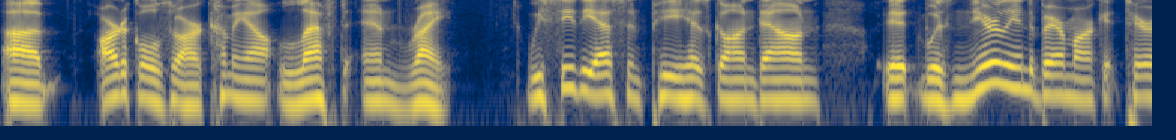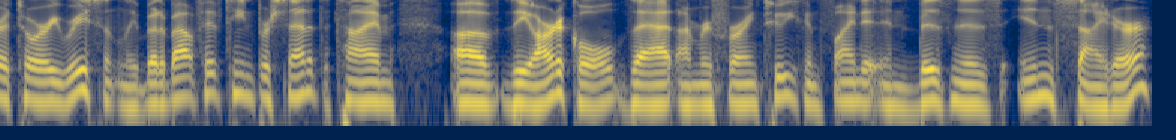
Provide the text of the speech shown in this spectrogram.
Uh, articles are coming out left and right. We see the S&P has gone down it was nearly into bear market territory recently, but about 15% at the time of the article that I'm referring to. You can find it in Business Insider,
